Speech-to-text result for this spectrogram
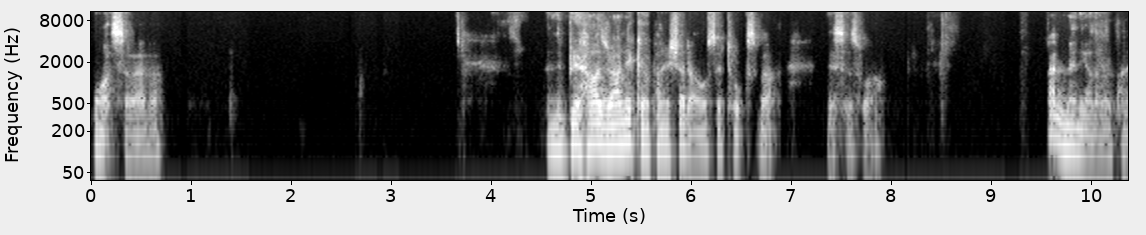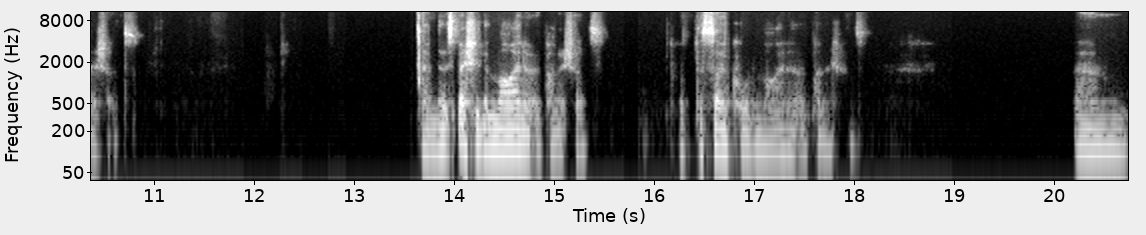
whatsoever. And the Brihadaranyaka Upanishad also talks about this as well. And many other Upanishads. And especially the minor Upanishads, the so called minor Upanishads. Um,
